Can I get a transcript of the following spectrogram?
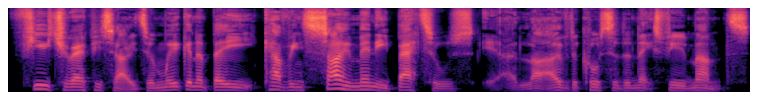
future episodes. And we're going to be covering so many battles like over the course of the next few months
